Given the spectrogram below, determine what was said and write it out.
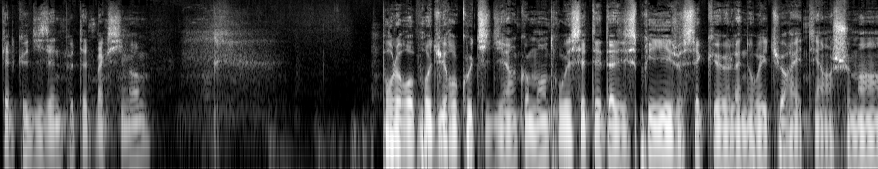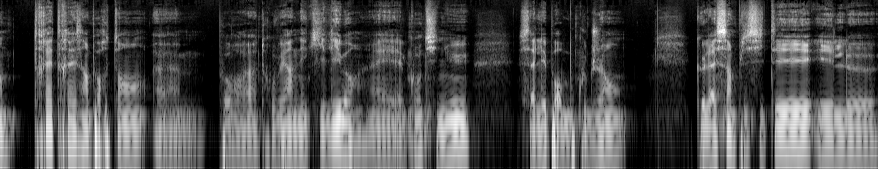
quelques dizaines peut-être maximum. Pour le reproduire au quotidien, comment trouver cet état d'esprit? Je sais que la nourriture a été un chemin très très important euh, pour euh, trouver un équilibre et elle continue, ça l'est pour beaucoup de gens, que la simplicité et le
